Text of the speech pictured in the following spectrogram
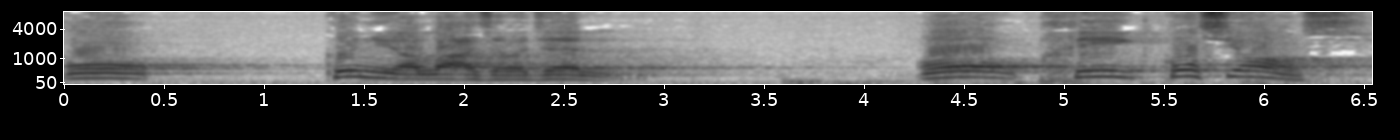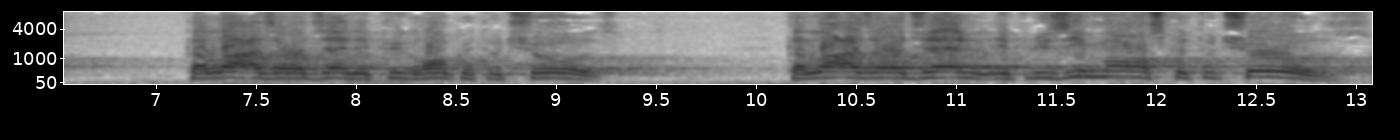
ont connu Allah Azzawajal, ont pris conscience qu'Allah Azzawajal est plus grand que toute chose, qu'Allah Azzawajal est plus immense que toute chose,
